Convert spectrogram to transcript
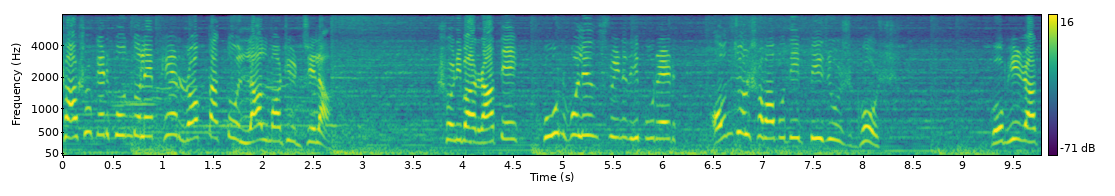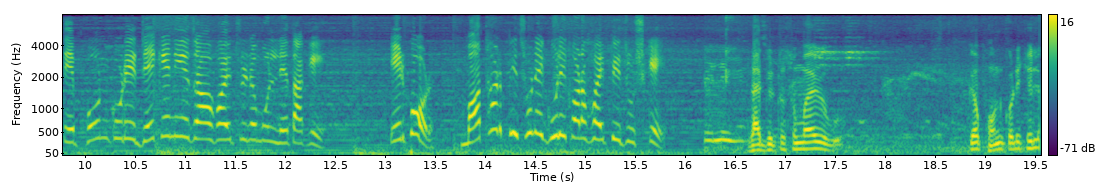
শাসকের কুন্দলে ফের রক্তাক্ত লাল মাটির জেলা। শনিবার রাতে খুন হলেন শ্রীনিধিপুরের অঞ্চল সভাপতি পীযূষ ঘোষ। গভীর রাতে ফোন করে ডেকে নিয়ে যাওয়া হয় তৃণমূল নেতাকে। এরপর মাথার পিছনে গুলি করা হয় পীযূষকে। রাত সময় কেউ ফোন করেছিল,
